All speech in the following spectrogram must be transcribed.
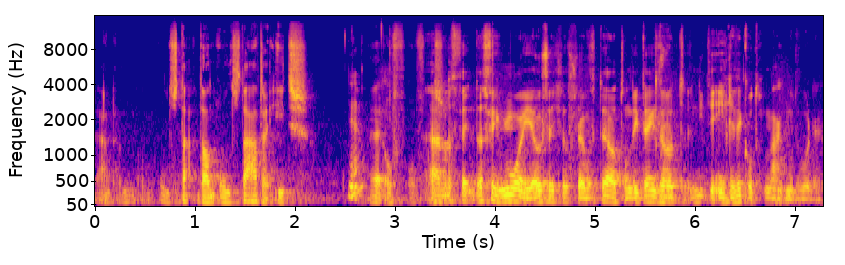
nou, dan, ontsta dan, ontstaat er iets Ja. Eh, of, of Ja, dat, vind, dat vind ik mooi, Joost, dat je dat zo vertelt. Want ik denk dat het niet te ingewikkeld gemaakt moet worden.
